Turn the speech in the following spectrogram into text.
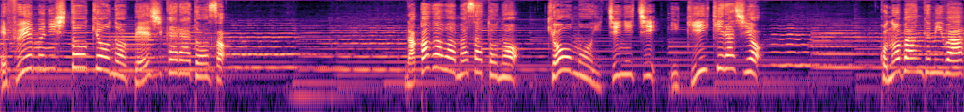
FM 西東京のページからどうぞ中川雅人の今日も一日生き生きラジオこの番組は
